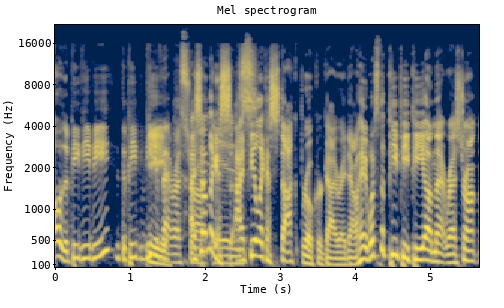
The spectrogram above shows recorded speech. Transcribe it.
oh, the PPP. The PPP of that restaurant. I sound like a s I is- feel like a stockbroker guy right now. Hey, what's the PPP on that restaurant?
